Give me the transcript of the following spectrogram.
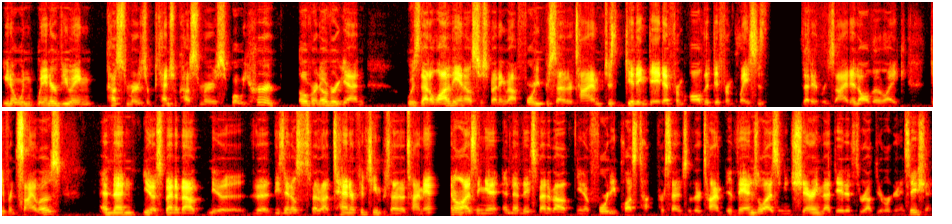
you know, when, when interviewing customers or potential customers, what we heard over and over again was that a lot of the analysts are spending about 40% of their time just getting data from all the different places that it resided, all the like different silos. And then, you know, spend about, you know, the, these analysts spend about 10 or 15% of their time analyzing it. And then they spend about, you know, 40 plus t- percentage of their time evangelizing and sharing that data throughout the organization.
